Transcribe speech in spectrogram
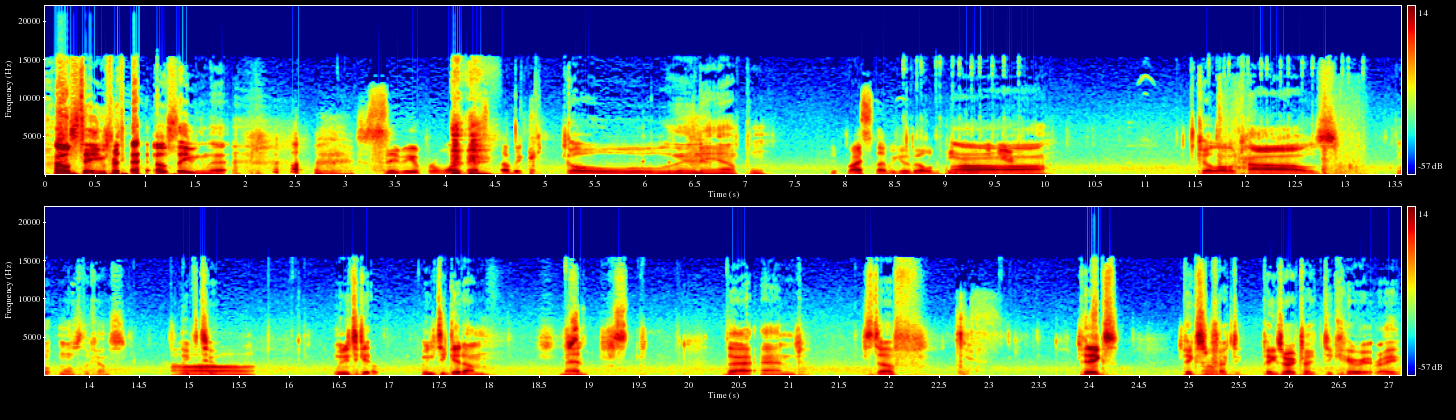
I was saving for that. I was saving that. Saving it for what? My stomach? Golden apple. My stomach is the only thing. Ah. Kill all the cows. Well, most of the cows. leave two. Ah, We need to get. We need to get um man. that and stuff. Yes. Pigs. Pigs are attracted. Pigs are attracted to carrot, right?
